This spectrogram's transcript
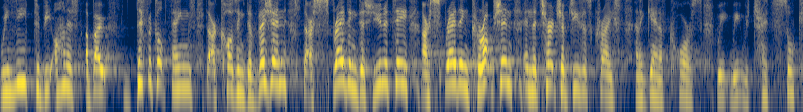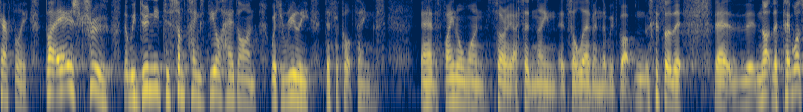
we need to be honest about difficult things that are causing division, that are spreading disunity, are spreading corruption in the church of Jesus Christ. And again, of course, we, we, we tread so carefully. But it is true that we do need to sometimes deal head on with really difficult things. Uh, the final one, sorry, I said nine, it's 11 that we've got. so the, uh, the not the, what's,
